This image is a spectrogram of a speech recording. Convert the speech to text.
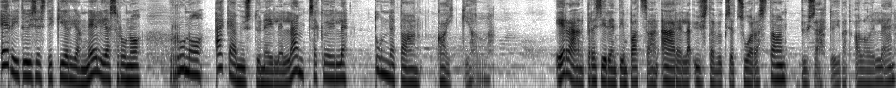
Erityisesti kirjan neljäs runo runo äkämystyneille lämpsäköille tunnetaan kaikkialla. Erään presidentin patsaan äärellä ystävykset suorastaan pysähtyivät aloilleen.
